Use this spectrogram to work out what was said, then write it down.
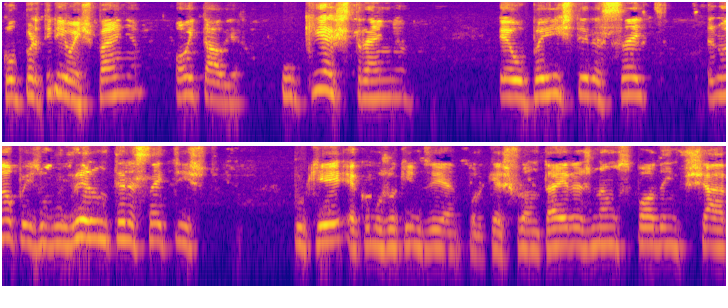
como partiriam em Espanha ou Itália. O que é estranho é o país ter aceito, não é o país, o governo ter aceito isto. Porque é como o Joaquim dizia, porque as fronteiras não se podem fechar.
